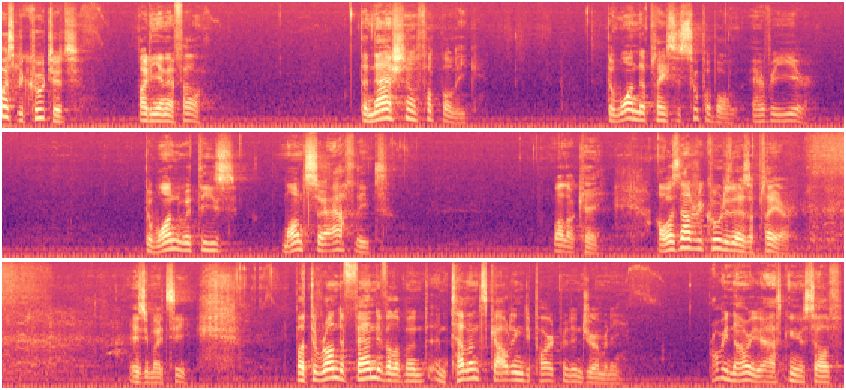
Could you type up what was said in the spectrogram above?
was recruited by the NFL, the National Football League, the one that plays the Super Bowl every year, the one with these monster athletes. Well, okay. I was not recruited as a player, as you might see, but to run the fan development and talent scouting department in Germany. Probably now you're asking yourself,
